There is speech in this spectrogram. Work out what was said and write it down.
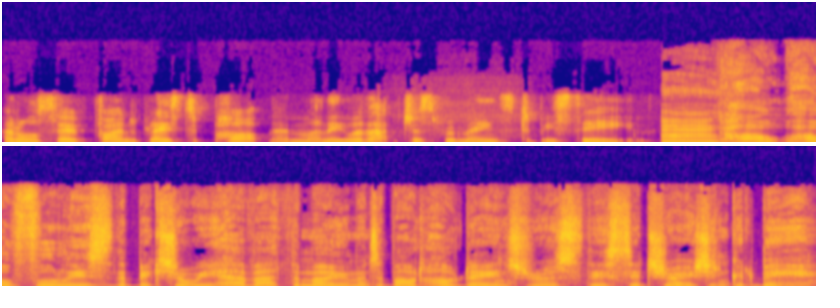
and also find a place to park their money? Well, that just remains to be seen. Mm, how, how full is the picture we have at the moment about how dangerous this situation could be?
